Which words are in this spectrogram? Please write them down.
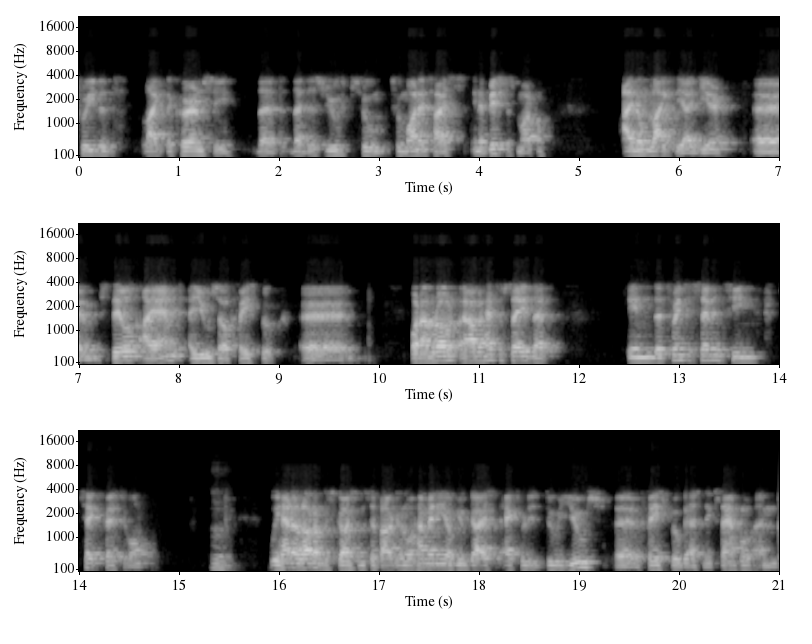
treated like the currency that that is used to to monetize in a business model, I don't like the idea. Um, still, I am a user of Facebook, uh, but I would I would have to say that in the 2017 Tech Festival. Mm we had a lot of discussions about, you know, how many of you guys actually do use uh, Facebook as an example, and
